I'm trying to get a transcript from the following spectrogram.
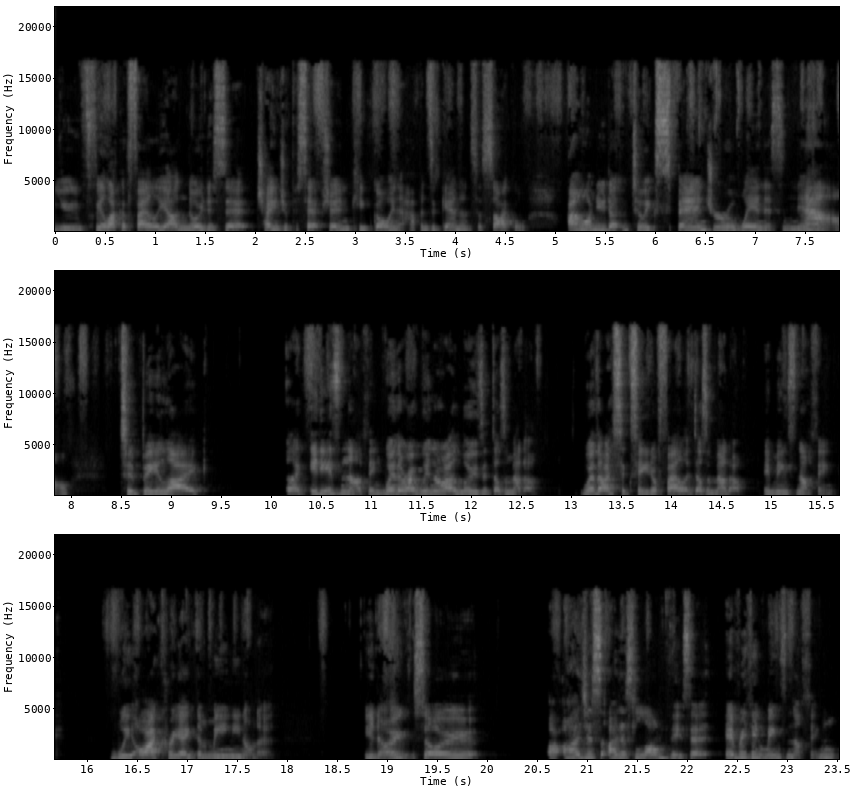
you feel like a failure, notice it, change your perception, keep going, it happens again, it's a cycle. I want you to, to expand your awareness now to be like, like it is nothing. Whether I win or I lose, it doesn't matter. Whether I succeed or fail, it doesn't matter. It means nothing. We I create the meaning on it. You know, so I, I just I just love this that everything means nothing.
